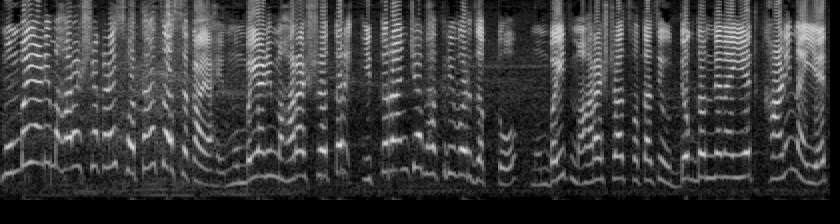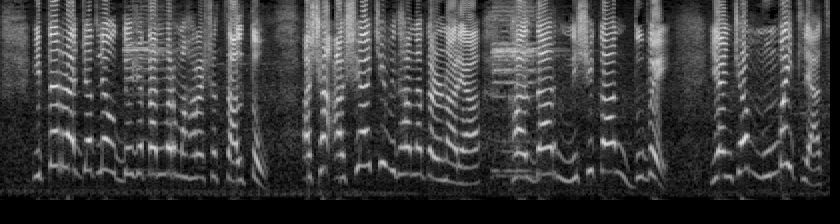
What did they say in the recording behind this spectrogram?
मुंबई आणि महाराष्ट्राकडे स्वतःच असं काय आहे? मुंबई आणि महाराष्ट्र तर इतरांच्या भाकरीवर जगतो. मुंबईत महाराष्ट्रात स्वतःचे उद्योगधंदे नाही आहेत खाणी नाही आहेत इतर राज्यातल्या उद्योजकांवर महाराष्ट्र चालतो. अशा आशयाची विधानं करणाऱ्या खासदार निशिकांत दुबे यांच्या मुंबईतल्याच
